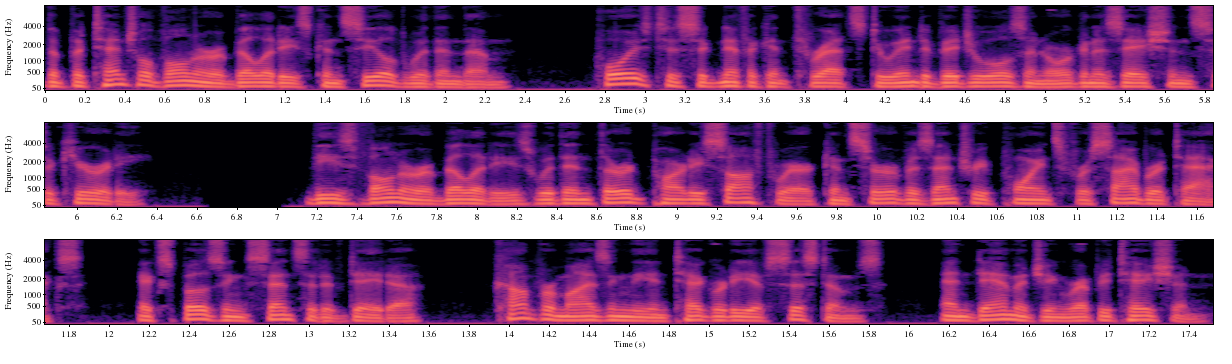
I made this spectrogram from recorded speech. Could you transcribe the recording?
the potential vulnerabilities concealed within them, poised to significant threats to individuals and organizations' security. These vulnerabilities within third party software can serve as entry points for cyber attacks, exposing sensitive data, compromising the integrity of systems, and damaging reputation.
